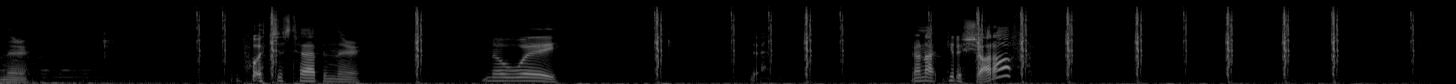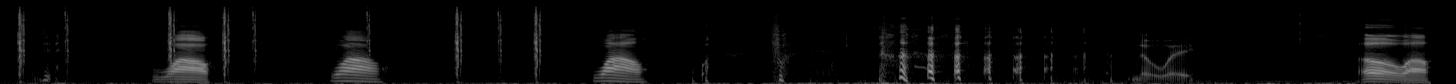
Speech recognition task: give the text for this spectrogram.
happened there? What just happened there? No way. Did I not get a shot off? Did- Wow. Wow. Wow. no way. Oh, wow.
